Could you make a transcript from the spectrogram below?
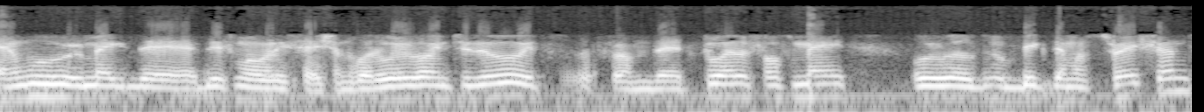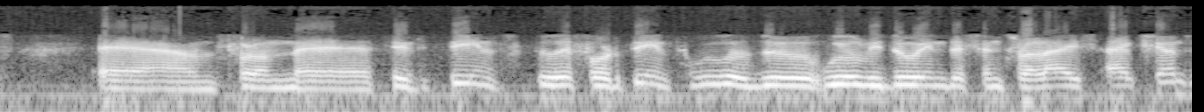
and we will make the, this mobilization. What we're going to do is from the 12th of May, we will do big demonstrations. And from the 15th to the 14th, we will do we will be doing decentralized actions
